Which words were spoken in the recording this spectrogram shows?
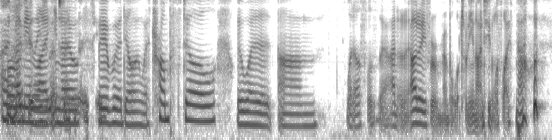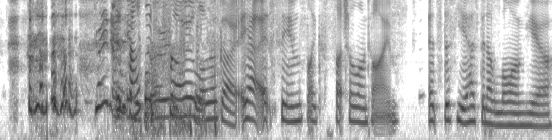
I Well, I mean, like you know, we were dealing with Trump still. We were, um, what else was there? I don't know. I don't even remember what 2019 was like now. it sounds like so long ago. Yeah, it seems like such a long time. It's this year has been a long year,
